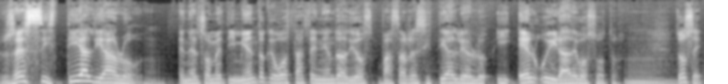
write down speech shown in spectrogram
resistí al diablo mm. en el sometimiento que vos estás teniendo a Dios, vas a resistir al diablo y él huirá de vosotros. Mm. Entonces,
